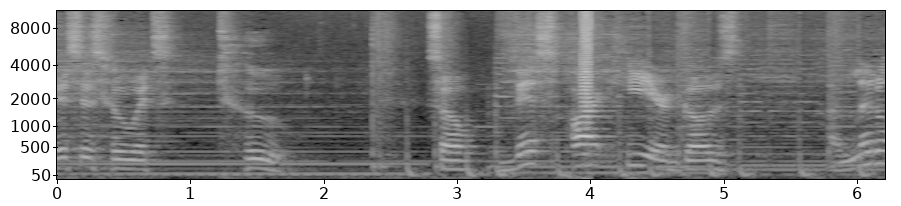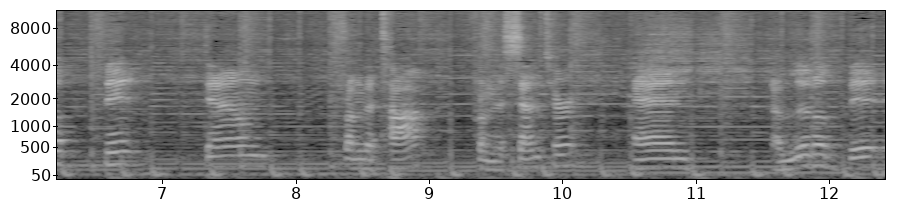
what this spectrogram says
this is who it's So this part here goes a little bit down from the top, from the center, and a little bit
